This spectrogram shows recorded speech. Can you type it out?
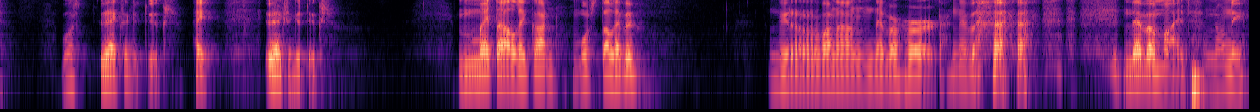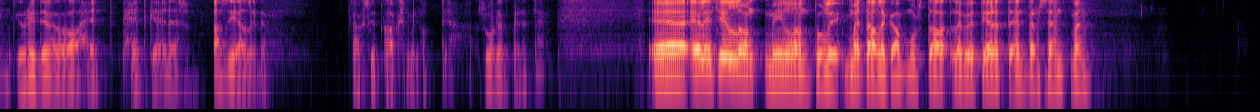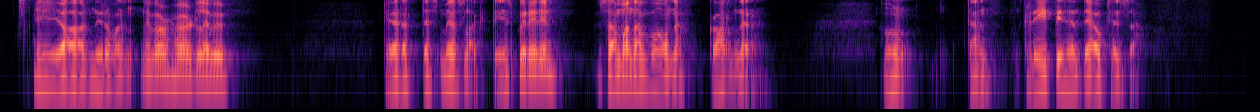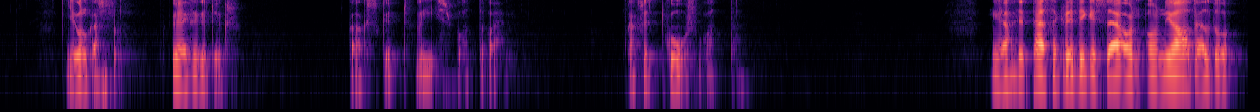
vuosi 91. Hei, 91. Metallikan musta levy. Nirvana Never Heard. Never, never mind. No niin, yritin olla het- hetken edes asiallinen. 22 minuuttia suurin piirtein. Eli silloin, milloin tuli Metallican musta levy, tiedätte Enter Sandman ja Nirvana Never Heard-levy, tiedätte Smells Like Teen Spiritin. Samana vuonna Gardner on tämän kriittisen teoksensa julkaissut 91. 25 vuotta vai? 26 vuotta. Ja tässä kritiikissä on, on jaoteltu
